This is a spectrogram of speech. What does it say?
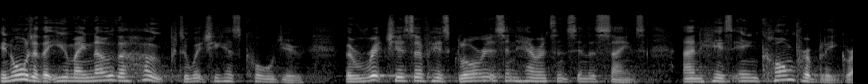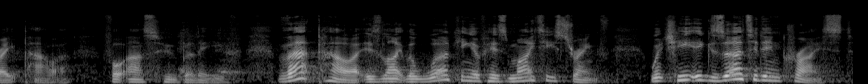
in order that you may know the hope to which he has called you, the riches of his glorious inheritance in the saints, and his incomparably great power for us who believe. That power is like the working of his mighty strength, which he exerted in Christ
